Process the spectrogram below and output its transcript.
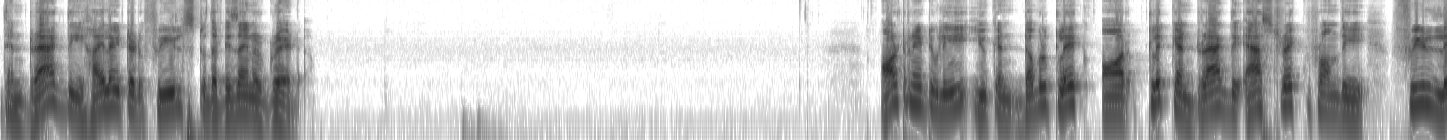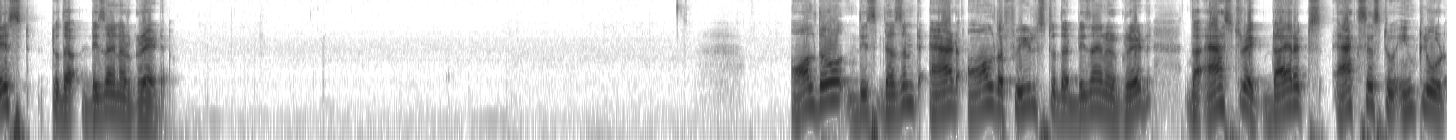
Then drag the highlighted fields to the designer grid. Alternatively, you can double click or click and drag the asterisk from the field list to the designer grid. Although this doesn't add all the fields to the designer grid, the asterisk directs access to include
